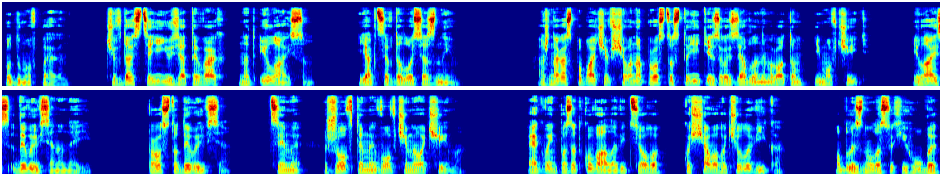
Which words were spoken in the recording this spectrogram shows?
подумав Перен, чи вдасться їй узяти верх над Ілайсом, як це вдалося з ним. Аж нараз побачив, що вона просто стоїть із роззявленим ротом і мовчить. Ілайс дивився на неї. Просто дивився цими жовтими вовчими очима. Егвейн позадкувала від цього кощавого чоловіка, облизнула сухі губи,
